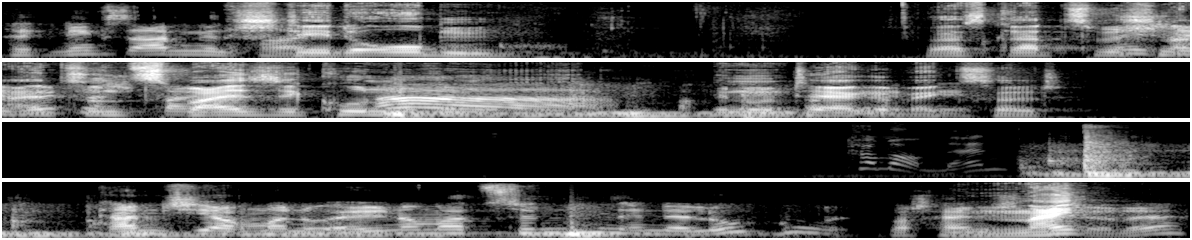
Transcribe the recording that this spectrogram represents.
krieg nichts angezeigt. Steht oben. Du hast gerade zwischen Ich 1 und wirklich 2 bei- Sekunden Ah, hin okay, und her okay, okay. gewechselt. Then. Kann ich die auch manuell nochmal zünden in der Luft? Wahrscheinlich Nein. nicht, oder?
